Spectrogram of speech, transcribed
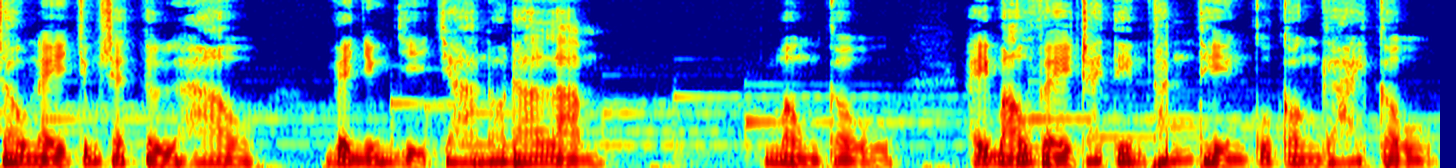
sau này chúng sẽ tự hào về những gì cha nó đã làm. Mong cậu hãy bảo vệ trái tim thánh thiện của con gái cậu.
